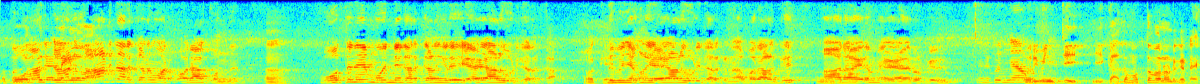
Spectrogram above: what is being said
പോത്തിനല്ലെങ്കിൽ ആടിനെ- ആടിനെ ഇറക്കാണ് ഒ- ഒരാൾക്കൊന്ന് ആ. പോത്തിനെ മോരിനെ ഇറക്കുകയാണെങ്കിൽ ഏഴാൾ കൂടിയിട്ട് ഇറക്കാം. ഇതിപ്പോ ഞങ്ങൾ ഏഴാൾ കൂടിയിട്ട് ഇറക്കണം. അപ്പൊ ഒരാൾക്ക് ആറായിരം ഏഴായിരം റുപ്യ വരും. ഒരു മിനിറ്റ് ഈ കഥ മൊത്തം പറഞ്ഞു കൊടുക്കട്ടെ.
